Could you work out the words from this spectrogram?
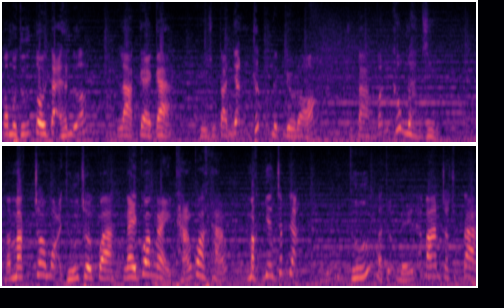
Còn một thứ tồi tệ hơn nữa là kể cả khi chúng ta nhận thức được điều đó, chúng ta vẫn không làm gì. Mà mặc cho mọi thứ trôi qua, ngày qua ngày, tháng qua tháng, mặc nhiên chấp nhận những thứ mà thượng đế đã ban cho chúng ta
